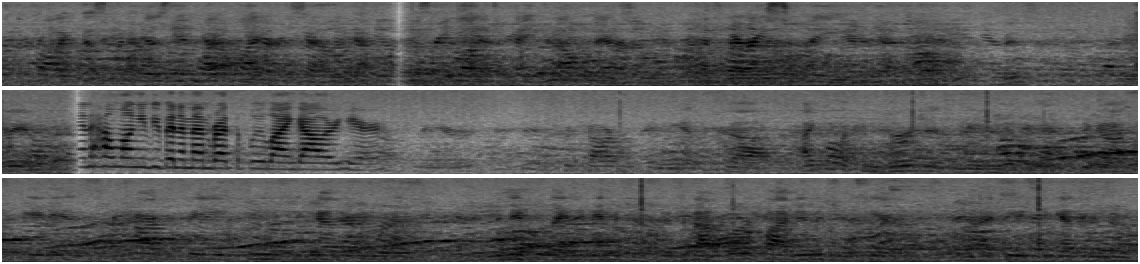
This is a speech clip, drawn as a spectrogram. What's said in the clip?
with the product. This one is the white light reserve. Just love to paint out there. It's very serene. And how long have you been a member at the Blue Line Gallery here? photography. It's, uh, I call it convergent media because it is photography fused together with manipulated images. There's about four or five images here that I fused together into the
